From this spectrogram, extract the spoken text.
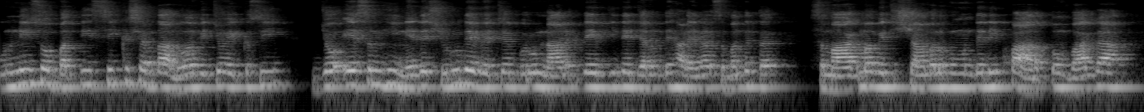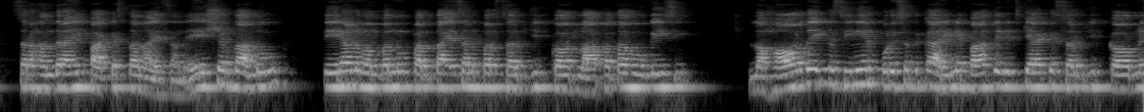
1932 ਸਿੱਖ ਸ਼ਰਧਾਲੂਆਂ ਵਿੱਚੋਂ ਇੱਕ ਸੀ, ਜੋ ਇਸ ਮਹੀਨੇ ਦੇ ਸ਼ੁਰੂ ਦੇ ਵਿੱਚ ਗੁਰੂ ਨਾਨਕ ਦੇਵ ਜੀ ਦੇ ਜਨਮ ਦਿਹਾੜੇ ਨਾਲ ਸੰਬੰਧਿਤ ਸਮਾਗਮਾਂ ਵਿੱਚ ਸ਼ਾਮਲ ਹੋਣ ਦੇ ਲਈ ਭਾਰਤ ਤੋਂ ਵਾਗਾ ਸਰਹੰਦ ਰਾਹੀਂ ਪਾਕਿਸਤਾਨ ਆਏ ਸਨ। ਇਹ ਸ਼ਰਧਾਲੂ 13 ਨਵੰਬਰ ਨੂੰ ਪਰਤ ਆਏ ਸਨ, ਪਰ ਸਰਬਜੀਤ ਕੌਰ ਲਾਪਤਾ ਹੋ ਗਈ ਸੀ। ਲਾਹੌਰ ਦੇ ਇੱਕ ਸੀਨੀਅਰ ਪੁਲਿਸ ਅਧਿਕਾਰੀ ਨੇ ਬਾਅਦ ਦੇ ਵਿੱਚ ਕਿਹਾ ਕਿ ਸਰਬਜੀਤ ਕੌਰ ਨੇ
